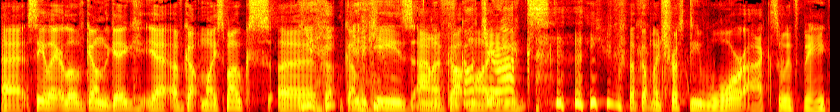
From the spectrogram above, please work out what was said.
Uh, see you later, love. Go on the gig. Yeah, I've got my smokes, uh, got, got my keys, and I've got my your axe. I've got my trusty war axe with me,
